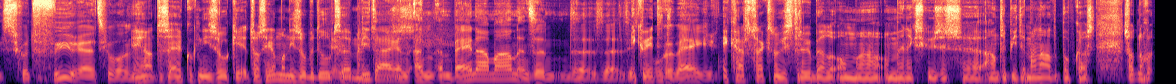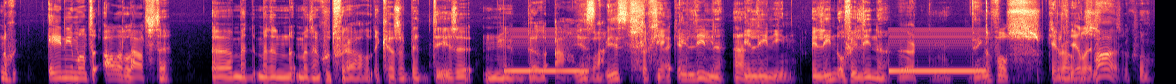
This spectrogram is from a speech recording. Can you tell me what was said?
schoot vuur uit gewoon. Ja, het is eigenlijk ook niet zo oké. Het was helemaal niet zo bedoeld. Je eh, biedt haar een, een, een bijnaam aan en ze, ze, ze, ze Ik weet geweigerd. Ik ga haar straks nog eens terugbellen om, eh, om mijn excuses eh, aan te bieden. Maar na de podcast. Zat nog, nog één iemand, de allerlaatste. Eh, met, met, een, met een goed verhaal. Ik ga ze bij deze nu bellen. Ah, Wie is, voilà. wie is Toch geen Eh, Eline. Ah, Eline. Eline. Eline of Eline? Ja, ik denk, De Vos. Ik ken veel. Elines ook wel.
